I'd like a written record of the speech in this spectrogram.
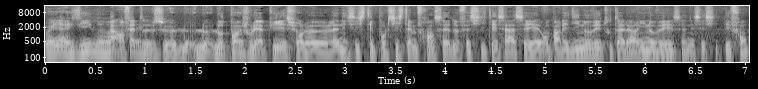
Oui, allez-y. Bah, en fait, l'autre point que je voulais appuyer sur le, la nécessité pour le système français de faciliter ça, c'est on parlait d'innover tout à l'heure. Innover, mhm. ça nécessite des fonds.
